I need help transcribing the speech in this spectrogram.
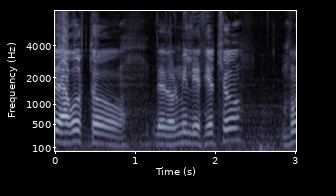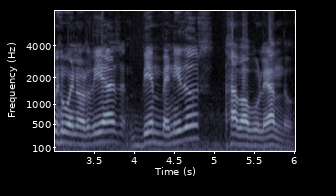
de agosto de 2018, muy buenos días, bienvenidos a Babuleando.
